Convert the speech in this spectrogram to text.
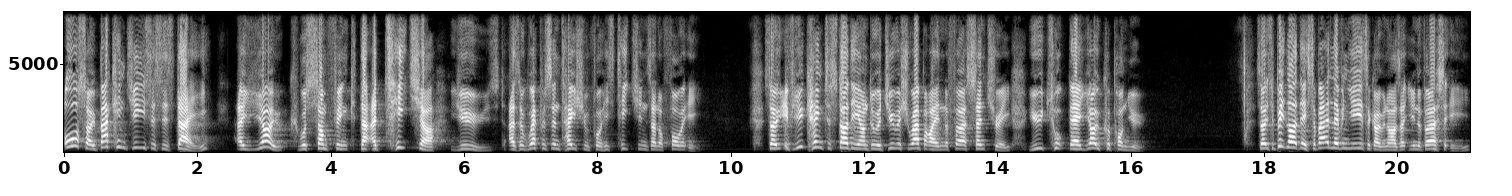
Also, back in Jesus' day, a yoke was something that a teacher used as a representation for his teachings and authority. So if you came to study under a Jewish rabbi in the first century, you took their yoke upon you. So it's a bit like this. About 11 years ago when I was at university,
